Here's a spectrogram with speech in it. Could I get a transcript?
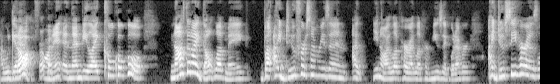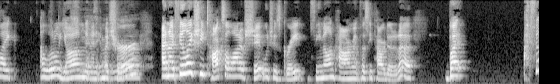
I would get Yeah, off okay. on it and then be like, cool, cool, cool. Not that I don't love Meg, but I do for some reason. I, you know, I love her. I love her music, whatever. I do see her as like a little young and immature. And I feel like she talks a lot of shit, which is great. Female empowerment, pussy power, da da da. But I feel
